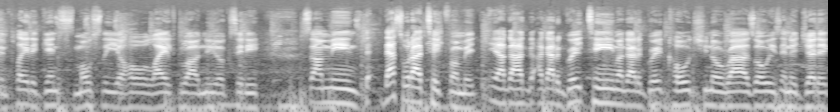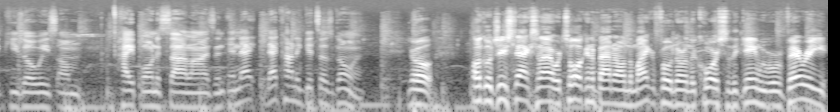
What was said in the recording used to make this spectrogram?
and played against mostly your whole life throughout New York City. So I mean, th- that's what I take from it. Yeah, I got I got a great team. I got a great coach. You know, Rod's always energetic. He's always um hype on the sidelines, and, and that that kind of gets us going. You know, Uncle G Stacks and I were talking about it on the microphone during the course of the game. We were very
